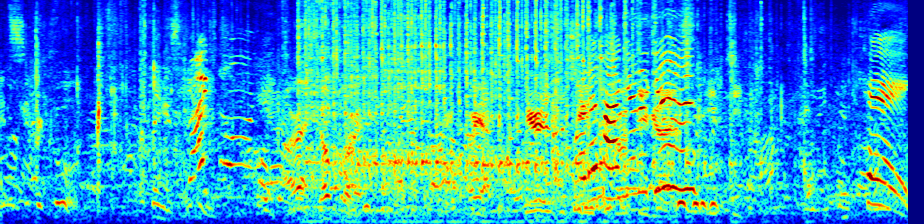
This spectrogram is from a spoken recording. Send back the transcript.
It's super cool. The thing is huge. All right, go for it. Oh yeah, here is the change am I for gonna you guys. 18. Okay.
